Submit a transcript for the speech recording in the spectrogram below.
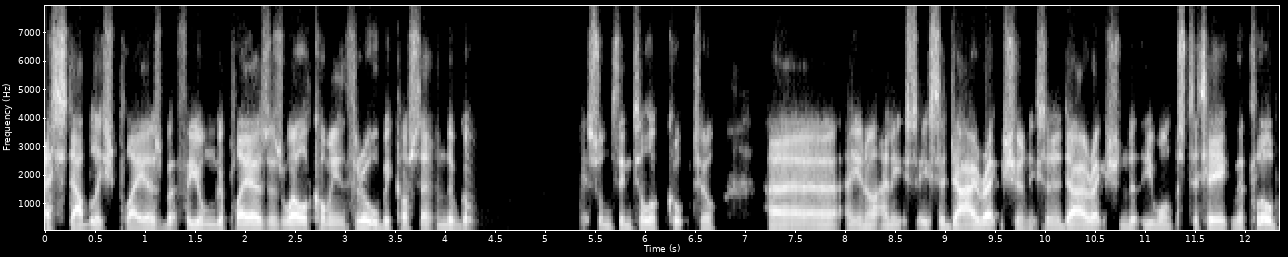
established players, but for younger players as well coming through because then they've got something to look up to. Uh, and, you know, and it's it's a direction. It's in a direction that he wants to take the club,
